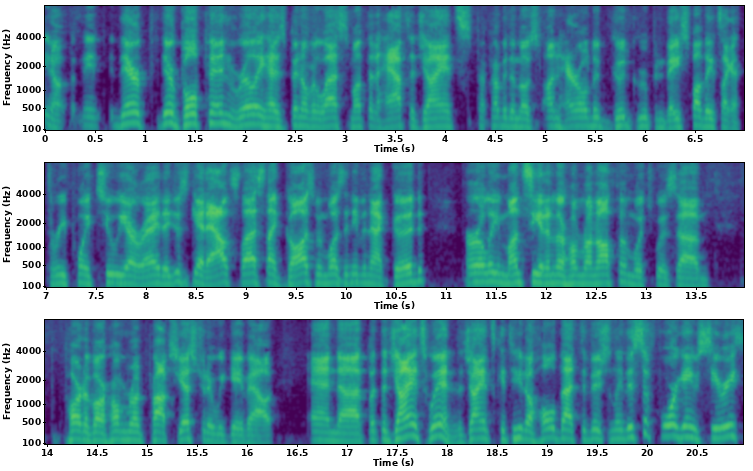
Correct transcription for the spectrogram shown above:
you know, I mean, their their bullpen really has been over the last month and a half. The Giants probably the most unheralded good group in baseball. They it's like a 3.2 ERA. They just get outs. Last night, Gausman wasn't even that good early. Muncy had another home run off him, which was um, part of our home run props yesterday we gave out. And uh, but the Giants win. The Giants continue to hold that division lead. This is a four game series.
